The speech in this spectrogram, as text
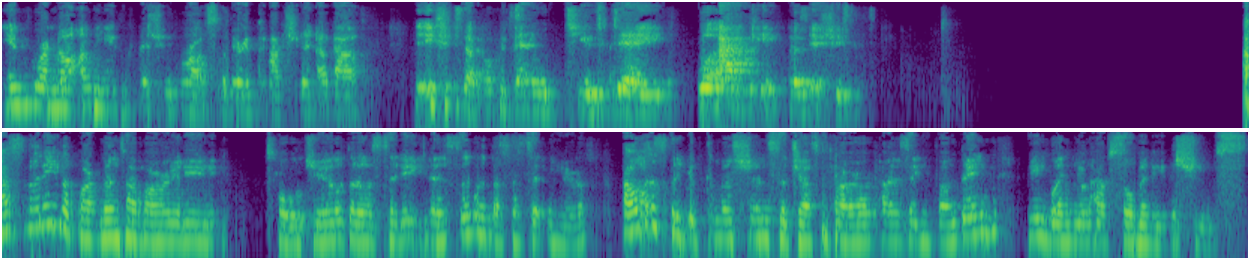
you who are not on the youth commission, who are also very passionate about the issues that we're presenting to you today, will advocate for those issues. As many departments have already told you, the city is in a deficit year. How does the youth commission suggest prioritizing funding when you have so many issues?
